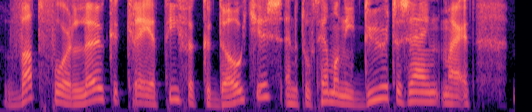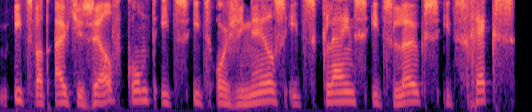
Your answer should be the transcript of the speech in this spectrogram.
wat voor leuke, creatieve cadeautjes... en het hoeft helemaal niet duur te zijn... maar het, iets wat uit jezelf komt, iets, iets origineels, iets kleins, iets leuks, iets geks...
